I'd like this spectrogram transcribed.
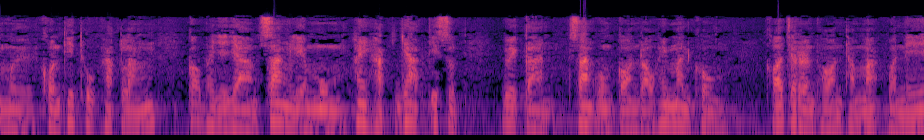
ำมือ คนที่ถูกหักหลัง ก็พยายามสร้างเหลี่ยมมุมให้หักยากที่สุด ด้วยการสร้างองค์กรเราให้มั่นคง ขอเจริญพรธรรมะวันนี้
